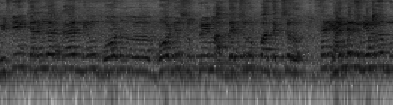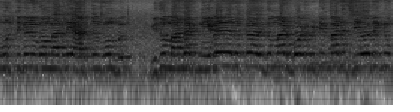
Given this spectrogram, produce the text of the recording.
ಮೀಟಿಂಗ್ ಕರೀಲಕ್ಕ ನೀವು ಬೋರ್ಡ್ ಬೋರ್ಡ್ ಸುಪ್ರೀಂ ಅಧ್ಯಕ್ಷರು ಉಪಾಧ್ಯಕ್ಷರು. ನಿಮ್ಗೆ ನಿಮ್ದು ಮೂರ್ ತಿಂಗಳಿಗೊಮ್ಮಾಗ್ಲಿ ಎರಡು ತಿಂಗಳಿಗೊಮ್ಮೆ ಇದು ಮಾಡ್ಲಕ್ ನೀವೇ ಅದಕ್ಕೆ ಇದು ಮಾಡಿ ಬೋರ್ಡ್ ಮೀಟಿಂಗ್ ಮಾಡಿ ಸಿ ಅವ್ರಿಗೆ ನೀವು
